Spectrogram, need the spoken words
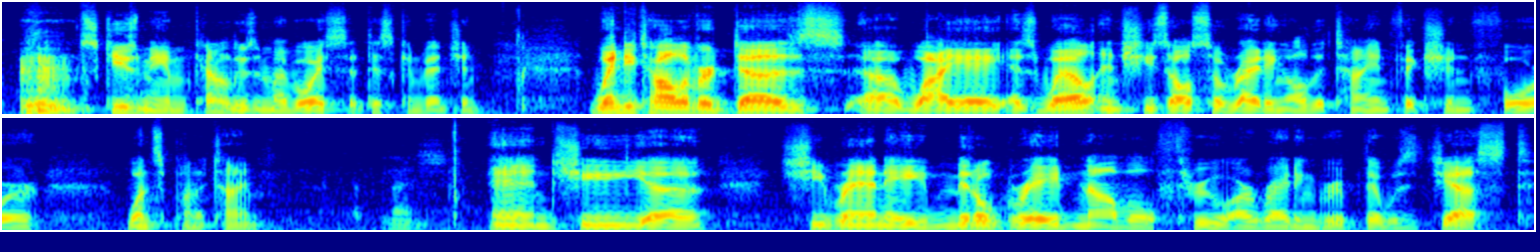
excuse me, I'm kind of losing my voice at this convention. Wendy Toliver does uh, YA as well, and she's also writing all the tie-in fiction for Once Upon a Time. Nice. And she uh, she ran a middle grade novel through our writing group that was just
